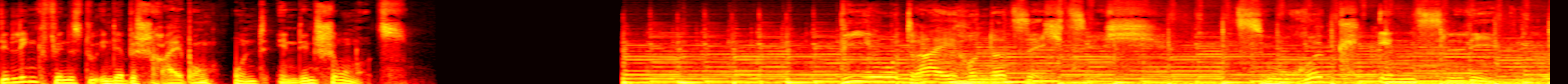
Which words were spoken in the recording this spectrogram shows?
Den Link findest du in der Beschreibung und in den Shownotes. Bio 360. Zurück ins Leben.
